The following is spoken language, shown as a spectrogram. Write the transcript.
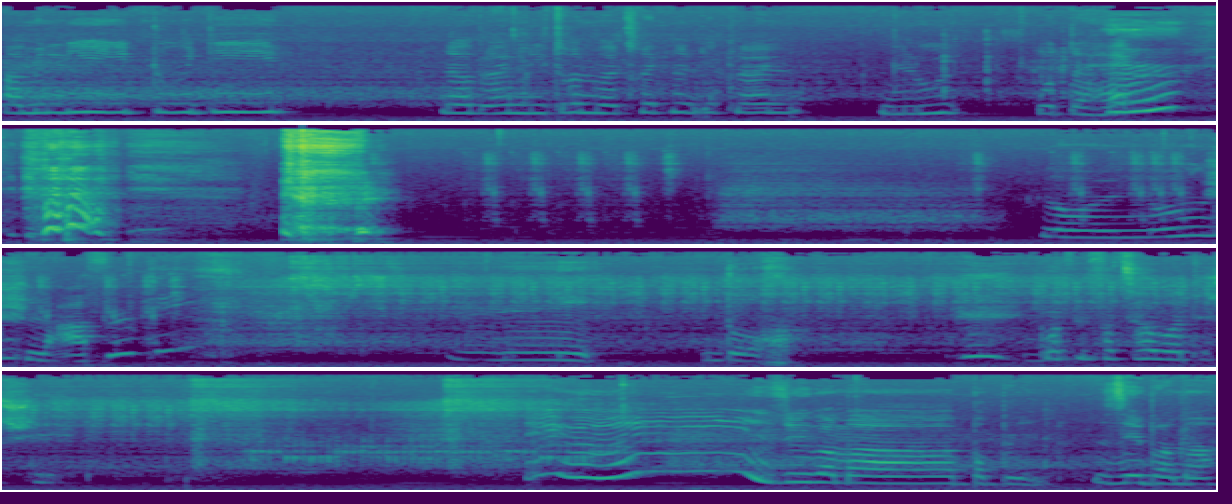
Family, Dudi. Na, bleiben die drin, weil es regnet, die kleinen. Lu What the heck? Lol, lol. Schlafen Nee. Doch. die? Und ein verzaubertes Schild. Silberner Boblin. Silberner.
